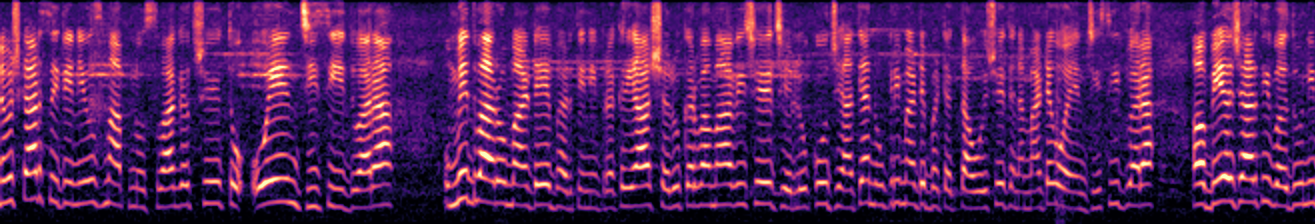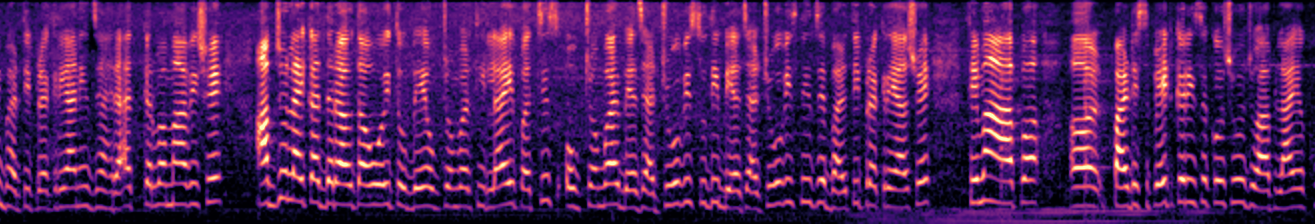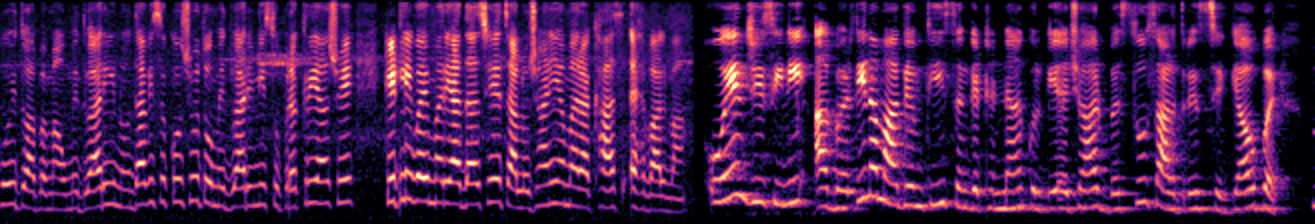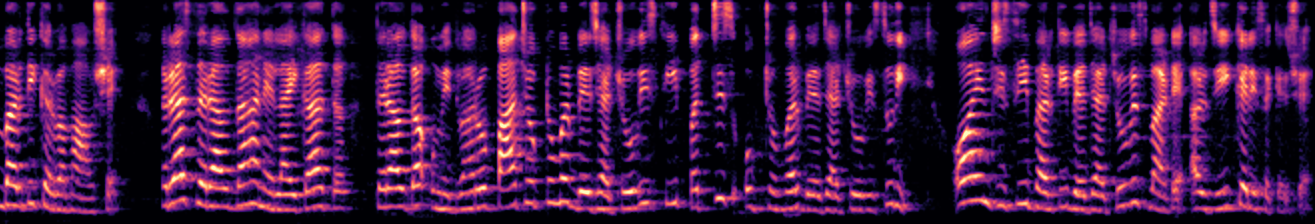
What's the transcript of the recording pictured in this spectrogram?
નમસ્કાર, સિટી ન્યૂઝમાં આપનું સ્વાગત છે. તો ઓએનજીસી દ્વારા ઉમેદવારો માટે ભરતીની પ્રક્રિયા શરૂ કરવામાં આવી છે. જે લોકો જ્યાં ત્યાં નોકરી માટે ભટકતા હોય છે, તેના માટે ઓએનજીસી દ્વારા બે હજારથી વધુની ભરતી પ્રક્રિયાની જાહેરાત કરવામાં આવી છે. આપ જો લાયકાત ધરાવતા હોય તો બે ઓક્ટોબરથી લઈ પચીસ ઓક્ટોબર બે હજાર ચોવીસ સુધી બે હજાર ચોવીસની જે ભરતી પ્રક્રિયા છે, તેમાં આપ પાર્ટિસિપેટ કરી શકો છો. જો આપ લાયક હોય તો આપ આમાં ઉમેદવારી નોંધાવી શકો છો. તો ઉમેદવારીની શું પ્રક્રિયા છે, કેટલી વય મર્યાદા છે, ચાલો જાણીએ અમારા ખાસ અહેવાલમાં. ઓએનજીસીની આ ભરતીના માધ્યમથી સંગઠનના કુલ બે હજાર બસો સાડત્રીસ જગ્યાઓ પર ભરતી કરવામાં આવશે. રસ ધરાવતા અને લાયકાત ધરાવતા ઉમેદવારો પાંચ ઓક્ટોબર બે હજાર ચોવીસથી પચીસ ઓક્ટોબર બે હજાર ચોવીસ સુધી ઓએનજીસી ભરતી બે હજાર ચોવીસ માટે અરજી કરી શકે છે.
